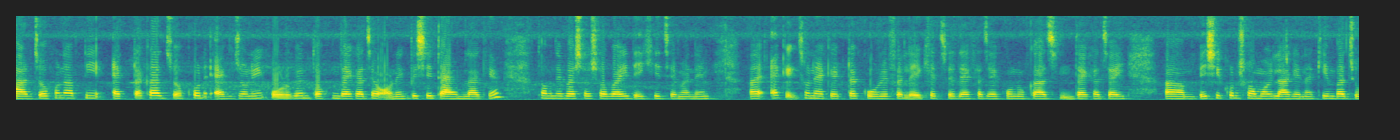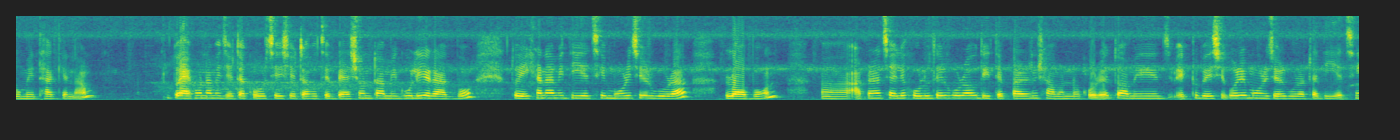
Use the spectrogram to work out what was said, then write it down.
আর যখন আপনি একটা কাজ যখন একজনেই করবেন, তখন দেখা যায় অনেক বেশি টাইম লাগে। তো আমাদের বাসায় সবাই দেখি যে মানে এক একজন এক একটা করে ফেলে। এক্ষেত্রে দেখা যায় কোনো কাজ, দেখা যায় বেশিক্ষণ সময় লাগে না কিংবা জমে থাকে না। তো এখন আমি যেটা করছি সেটা হচ্ছে বেসনটা আমি গুলিয়ে রাখব। তো এখানে আমি দিয়েছি মরিচের গুঁড়া, লবণ আপনারা চাইলে হলুদের গুঁড়াও দিতে পারেন সামান্য করে। তো আমি একটু বেশি করে মরিচের গুঁড়াটা দিয়েছি,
